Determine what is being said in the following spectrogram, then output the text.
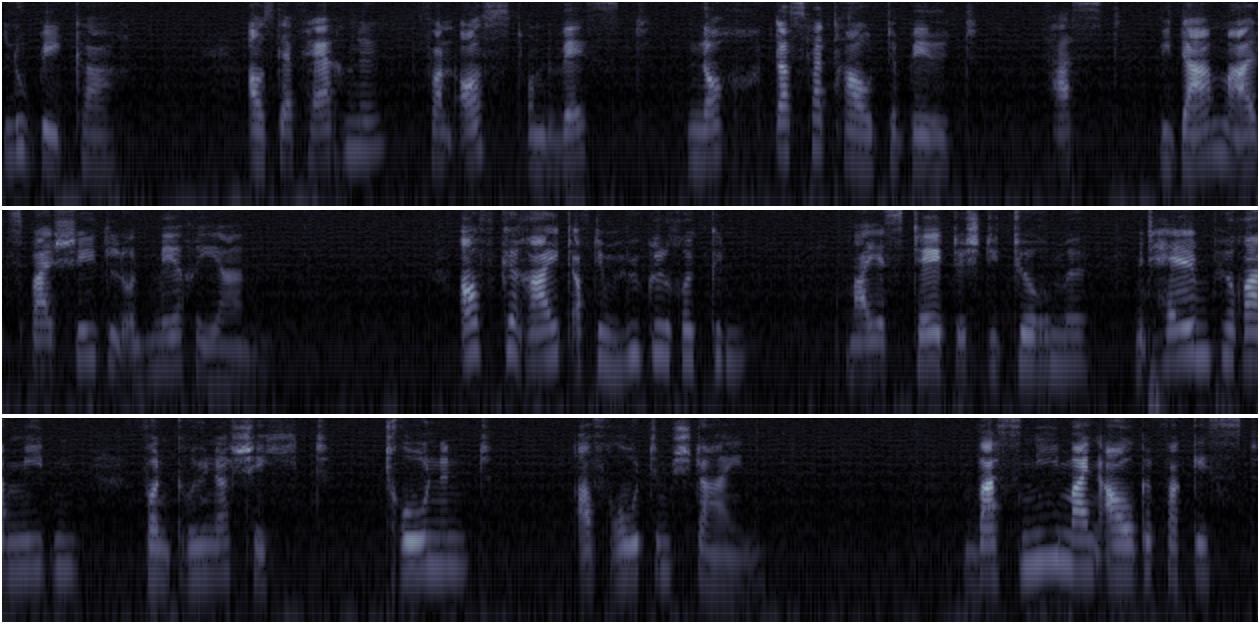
Lubeka, aus der Ferne von Ost und West noch das vertraute Bild, fast wie damals bei Schädel und Merian aufgereiht auf dem Hügelrücken, majestätisch die Türme mit Helmpyramiden von grüner Schicht, thronend auf rotem Stein. Was nie mein Auge vergisst,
